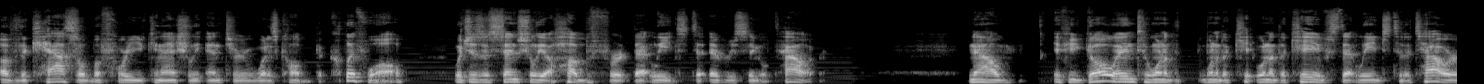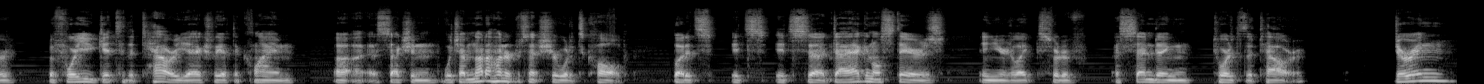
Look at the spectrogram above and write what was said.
of the castle before you can actually enter what is called the cliff wall, which is essentially a hub for that leads to every single tower. Now, if you go into one of the one of the one of the caves that leads to the tower, before you get to the tower, you actually have to climb uh, a- a section which I'm not 100% sure what it's called, but it's it's it's uh, diagonal stairs and you're like sort of ascending towards the tower. During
